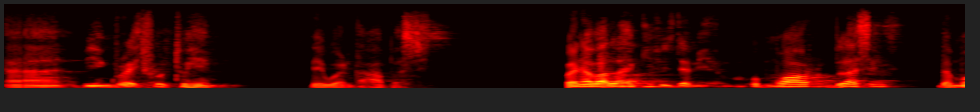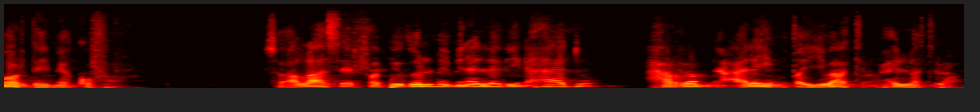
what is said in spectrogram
and being grateful to Him, they were the opposite. Whenever Allah gives them more blessings, the more they make kufr. So Allah said, فَبِظُلْمِ مِنَ الَّذِينَ هَادُوا حَرَّمْنَا عَلَيْهِمْ طَيِّبَاتٍ أُحِلَّتْ لَهُمْ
